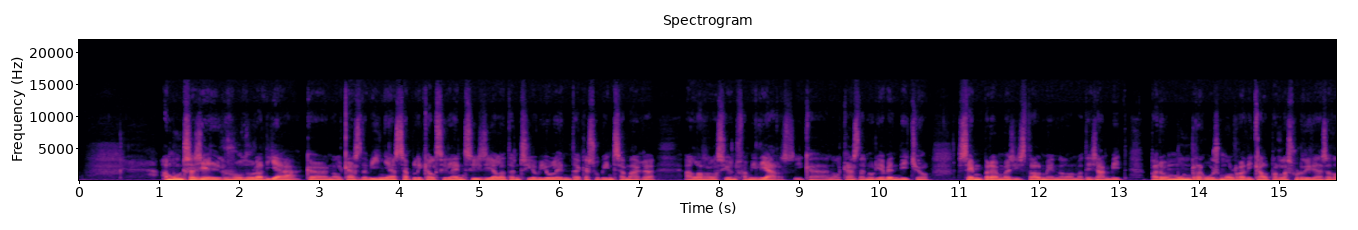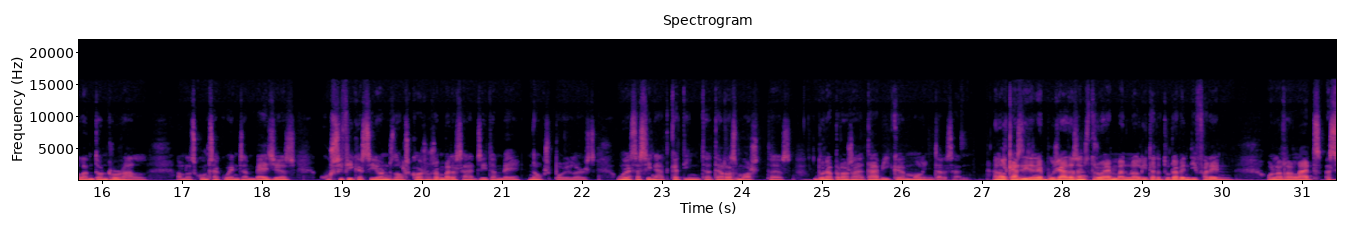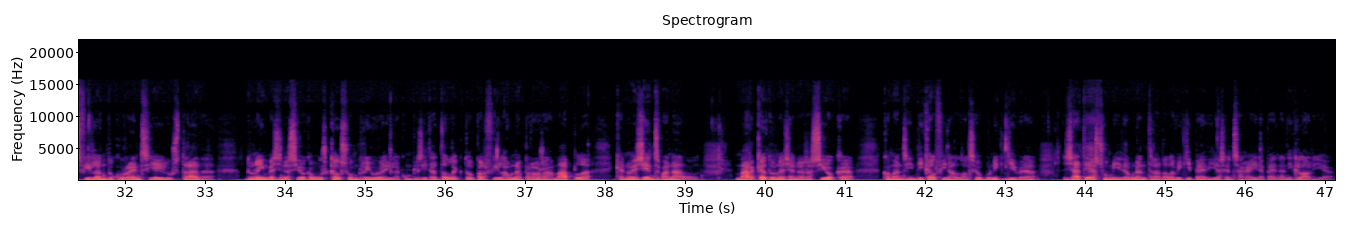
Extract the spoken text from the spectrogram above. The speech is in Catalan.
amb un segell rodoradià que, en el cas de Vinyes, s'aplica als silencis i a la tensió violenta que sovint s'amaga a les relacions familiars i que, en el cas de Núria Bendicho, sempre magistralment en el mateix àmbit, però amb un regust molt radical per la sordidesa de l'entorn rural, amb les conseqüents enveges, cosificacions dels cossos embarassats i també, no spoilers, un assassinat que tinta terres mostes d'una prosa atàvica molt interessant. En el cas d'Irene Pujades ens trobem en una literatura ben diferent, on els relats es filen d'ocurrència il·lustrada, d'una imaginació que busca el somriure i la complicitat del lector per filar una prosa amable que no és gens banal. Marca d'una generació que, com ens indica al final del seu bonic llibre, ja té assumida una entrada a la Viquipèdia sense gaire pena ni glòria.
